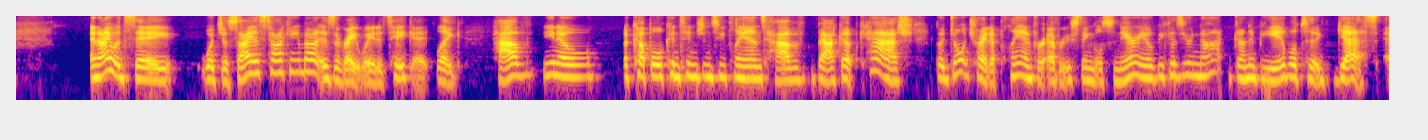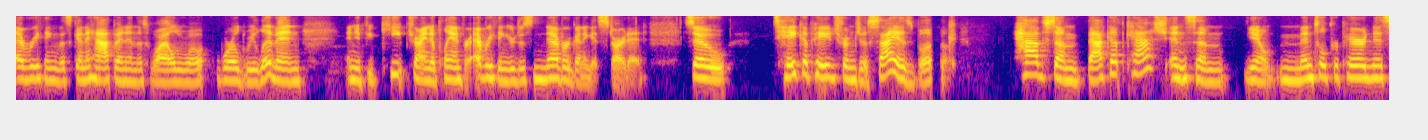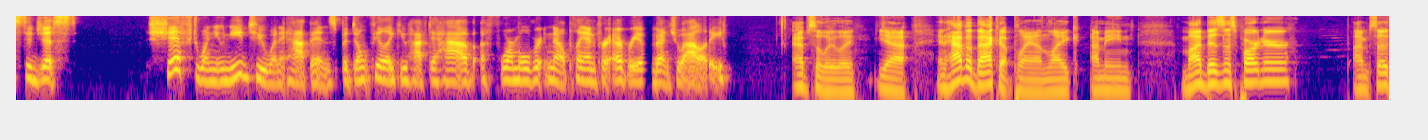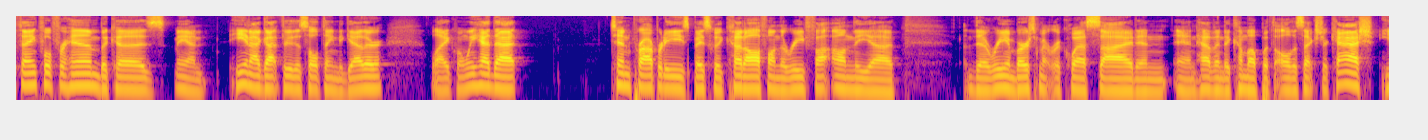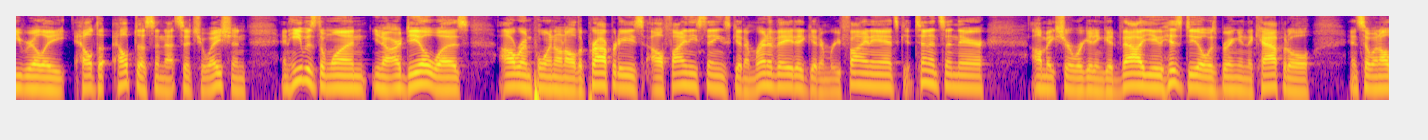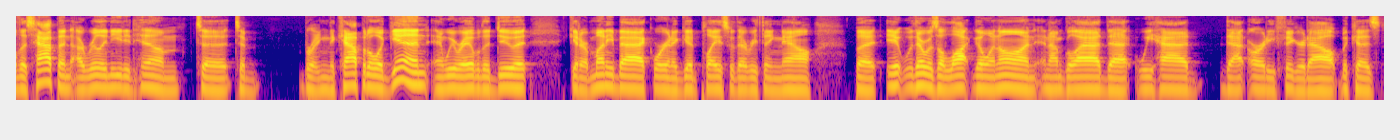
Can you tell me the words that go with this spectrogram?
And I would say what Josiah is talking about is the right way to take it. Like, have, you know, a couple contingency plans, have backup cash, but don't try to plan for every single scenario because you're not going to be able to guess everything that's going to happen in this wild wo- world we live in. And if you keep trying to plan for everything, you're just never going to get started. So, take a page from Josiah's book, have some backup cash and some, you know, mental preparedness to just shift when you need to when it happens, but don't feel like you have to have a formal written out plan for every eventuality. Absolutely. Yeah. And have a backup plan. Like, I mean, my business partner, I'm so thankful for him because, man, he and I got through this whole thing together. Like when we had that 10 properties basically cut off on the refi on the uh, the reimbursement request side and and having to come up with all this extra cash, he really helped helped us in that situation. And he was the one, you know, our deal was I'll run point on all the properties, I'll find these things, get them renovated, get them refinanced, get tenants in there. I'll make sure we're getting good value. His deal was bringing the capital, and so when all this happened, I really needed him to to bring the capital again, and we were able to do it, get our money back. We're in a good place with everything now but it there was a lot going on and i'm glad that we had that already figured out because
